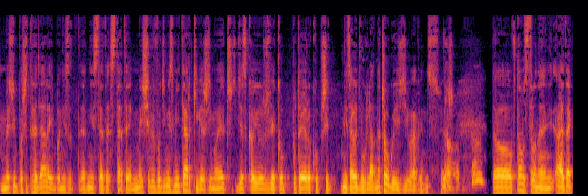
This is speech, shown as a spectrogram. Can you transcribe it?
Myśmy poszli trochę dalej, bo niestety, niestety, niestety, my się wywodzimy z militarki, wiesz, i moje dziecko już w wieku półtorej roku przy niecałych dwóch lat na czołgu jeździła, więc wiesz, no, to w tą stronę, ale tak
